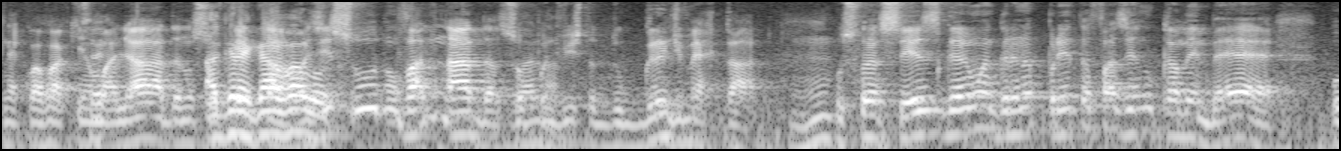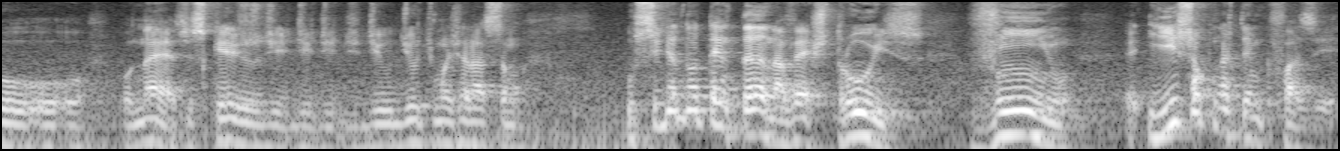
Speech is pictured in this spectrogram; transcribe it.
né, com a vaquinha Você malhada, não sei agregar o que, tal, mas isso não vale nada, do vale ponto de vista do grande mercado. Uhum. Os franceses ganham uma grana preta fazendo o camembert, o, o, o né, esses queijos de, de, de, de, última geração. O Cine andou tentando, avestruz, vinho, e isso é o que nós temos que fazer.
